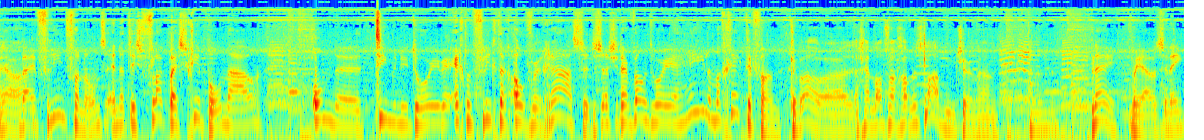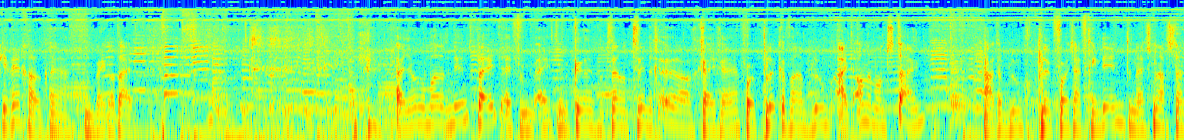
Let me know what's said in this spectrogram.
Ja. Bij een vriend van ons. En dat is vlakbij Schiphol. Nou, om de 10 minuten hoor je weer echt een vliegtuig over razen. Dus als je daar woont, word je helemaal gek ervan. Ik heb wel eh, geen last van gehad met slaap, moet ik zeggen. Nee, maar jij was in één keer weg ook. Ja, dat ben ik altijd. Een jongeman uit Nunspeet heeft, heeft een bekeuring van 220 euro gekregen voor het plukken van een bloem uit andermans tuin. Hij had een bloem geplukt voor zijn vriendin toen hij s'nachts naar,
